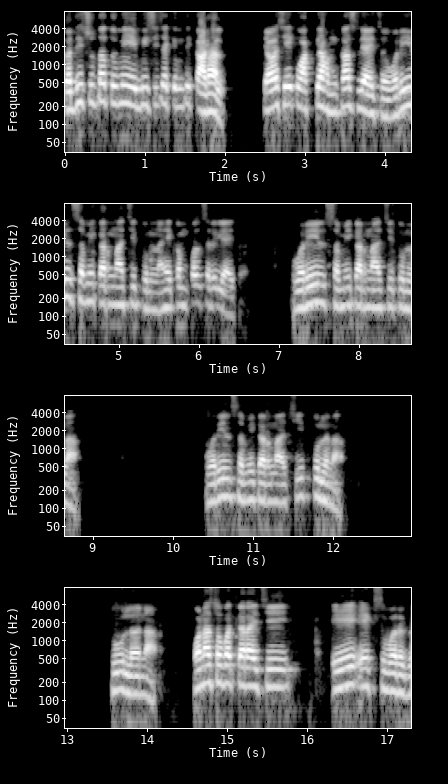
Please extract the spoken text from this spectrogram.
कधी सुद्धा तुम्ही एबीसीच्या किमती काढाल. त्यावेळेस एक वाक्य हमखास लिहायचं. वरील समीकरणाची तुलना हे कंपल्सरी लिहायचं. वरील समीकरणाची तुलना. वरील समीकरणाची तुलना. तुलना. कोणासोबत करायची? ए एक्स वर्ग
